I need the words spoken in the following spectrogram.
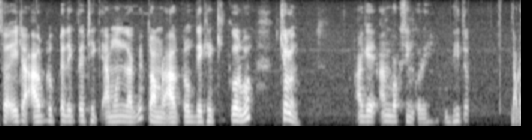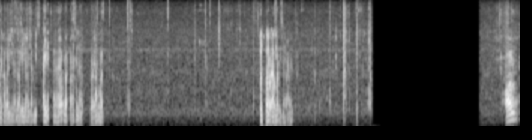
সো এটা আউটলুকটা দেখতে ঠিক এমন লাগবে। তো আমরা আউটলুক দেখে কি করব? চলুন, আগে আনবক্সিং করি। ভিতর অল্প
